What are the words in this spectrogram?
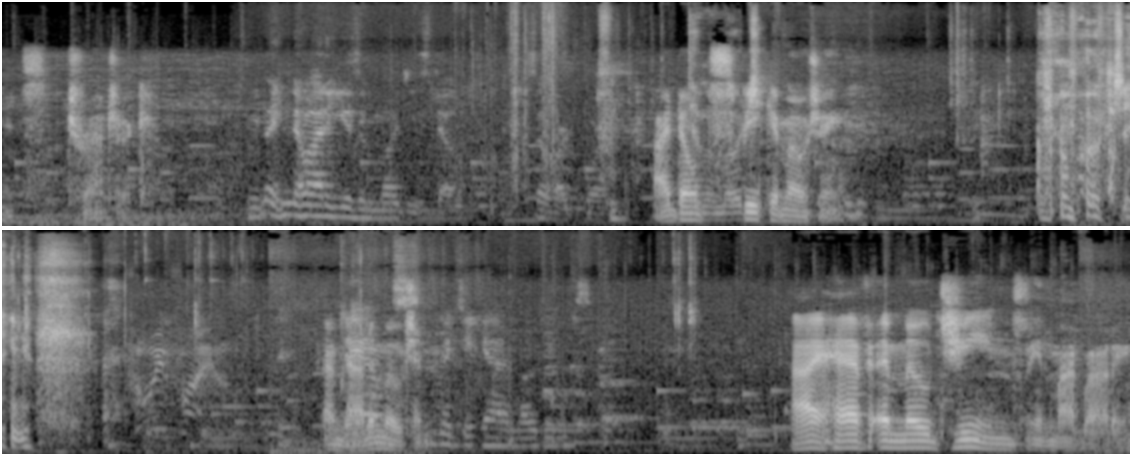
It's tragic. They know how to use emojis though. So hardcore. I don't Emoji. speak emoji. I'm emojing. I'm not Yeah, I'm emojing. squinting out emojis. I have emojis in my body.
